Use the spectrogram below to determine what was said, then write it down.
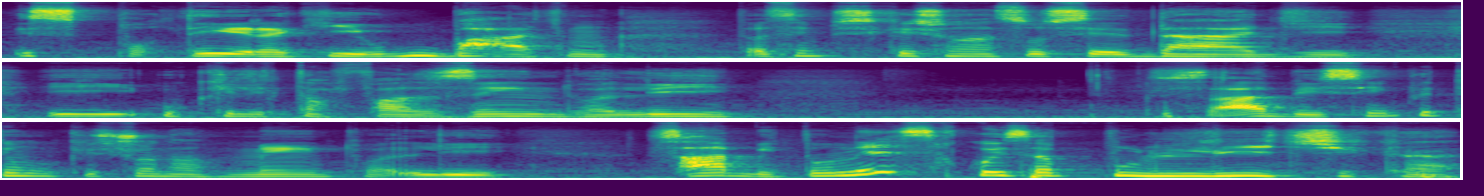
Esse poder aqui, o Batman, tá sempre se questionando a sociedade e o que ele tá fazendo ali, sabe? Sempre tem um questionamento ali, sabe? Então nessa coisa política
